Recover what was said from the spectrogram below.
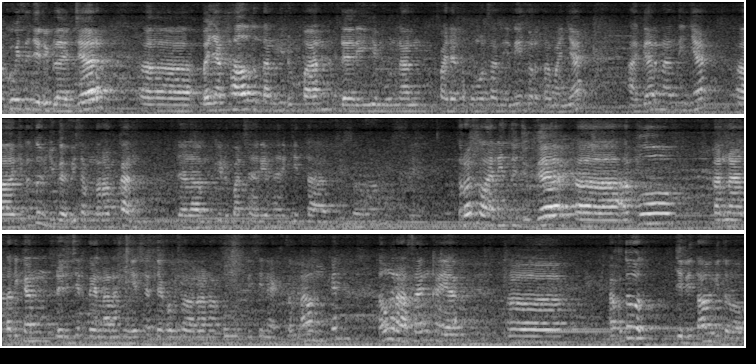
Aku bisa jadi belajar eh, banyak hal tentang kehidupan dari himpunan pada kepengurusan ini terutamanya agar nantinya uh, kita tuh juga bisa menerapkan dalam kehidupan sehari-hari kita gitu. Terus selain itu juga uh, aku karena tadi kan dari ceritain arahnya ya kalau misalnya aku di sini eksternal mungkin aku ngerasain kayak uh, aku tuh jadi tahu gitu loh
